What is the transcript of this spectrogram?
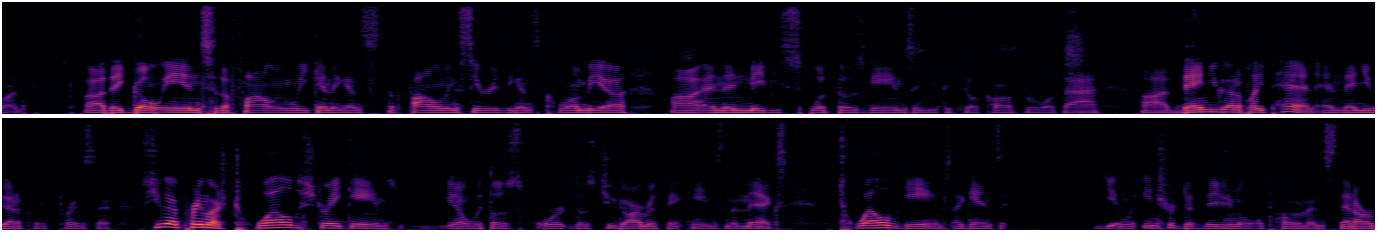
hunt. Uh, they go into the following weekend against the following series against Columbia, uh, and then maybe split those games, and you could feel comfortable with that. Uh, then you got to play Penn, and then you got to play Princeton. So you have pretty much 12 straight games, you know, with those four, those two Dartmouth games in the mix. 12 games against you know, interdivisional opponents that are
